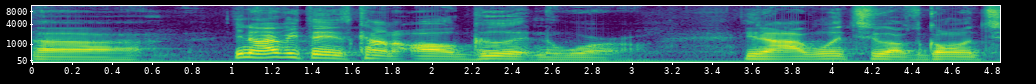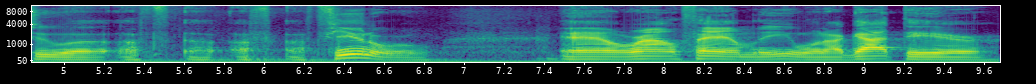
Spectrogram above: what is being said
uh, you know, everything's kind of all good in the world. You know, I went to, I was going to a, a, a, a funeral and around family. When I got there,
